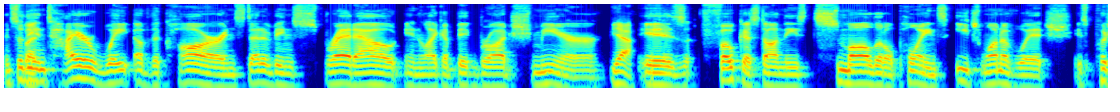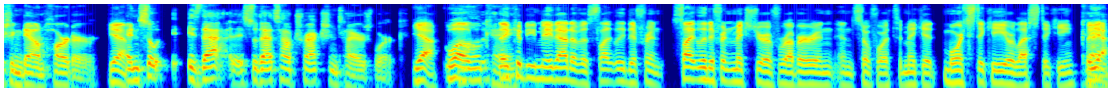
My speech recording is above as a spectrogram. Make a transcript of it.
And so But- the entire weight of the car, instead of being spread out in like a big broad schmear, Yeah. is focused on these small little points, each one of which is pushing down harder. Yeah. And so is that so that's how traction tires work. Yeah. Well, oh, Okay. they could be made out of a slightly different, slightly different mixture of rubber and, and so forth to make it more sticky or less sticky. But yeah,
